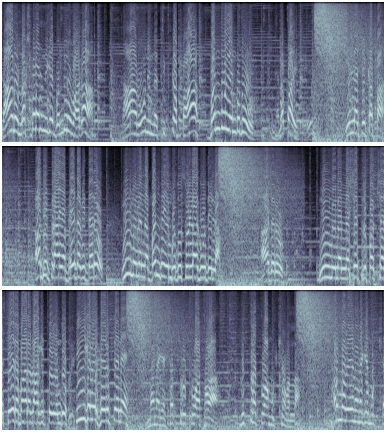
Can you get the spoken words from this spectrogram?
ನಾನು ಲಕ್ಷ್ಮಣನೊಂದಿಗೆ ಬಂದಿರುವಾಗ ನಾನು ನಿನ್ನ ಚಿಕ್ಕಪ್ಪ, ಬಂಧು ಎಂಬುದು ನೆನಪಾಯಿತು? ಇಲ್ಲ ಚಿಕ್ಕಪ್ಪ, ಅಭಿಪ್ರಾಯ ಭೇದವಿದ್ದರೂ ನೀನು ನನ್ನ ಬಂಧು ಎಂಬುದು ಸುಳ್ಳಾಗುವುದಿಲ್ಲ. ಆದರೂ ನೀನು ನನ್ನ ಶತ್ರು ಪಕ್ಷ ಸೇರಬಾರದಾಗಿತ್ತು ಎಂದು ಈಗಲೂ ಹೇಳುತ್ತೇನೆ. ನನಗೆ ಶತ್ರುತ್ವ ಅಥವಾ ಮಿತ್ರತ್ವ ಮುಖ್ಯವಲ್ಲ. ಧರ್ಮವೇ ನನಗೆ ಮುಖ್ಯ.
